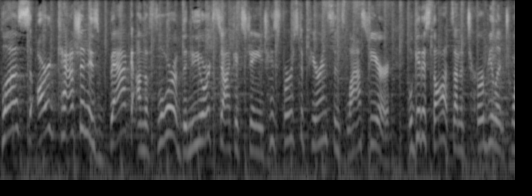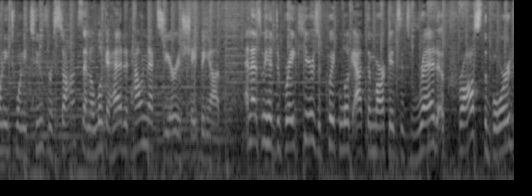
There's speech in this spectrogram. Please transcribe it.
Plus, Art Cashin is back on the floor of the New York Stock Exchange, his first appearance since last year. We'll get his thoughts on a turbulent 2022 for stocks and a look ahead at how next year is shaping up. And as we head to break, here's a quick look at the markets. It's red across the board.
